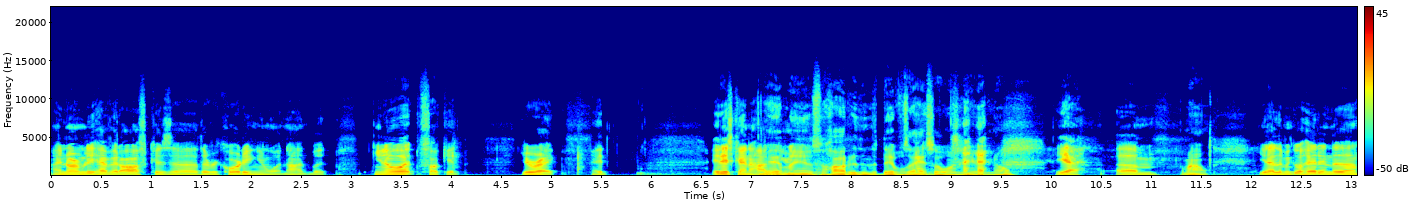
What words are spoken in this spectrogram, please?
I normally have it off because uh, the recording and whatnot. But you know what? Fuck it. You're right. It it is kind of hot. in yeah, man, it's hotter than the devil's asshole in here, you know? Yeah. Um. Come on. Yeah. Let me go ahead and uh.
